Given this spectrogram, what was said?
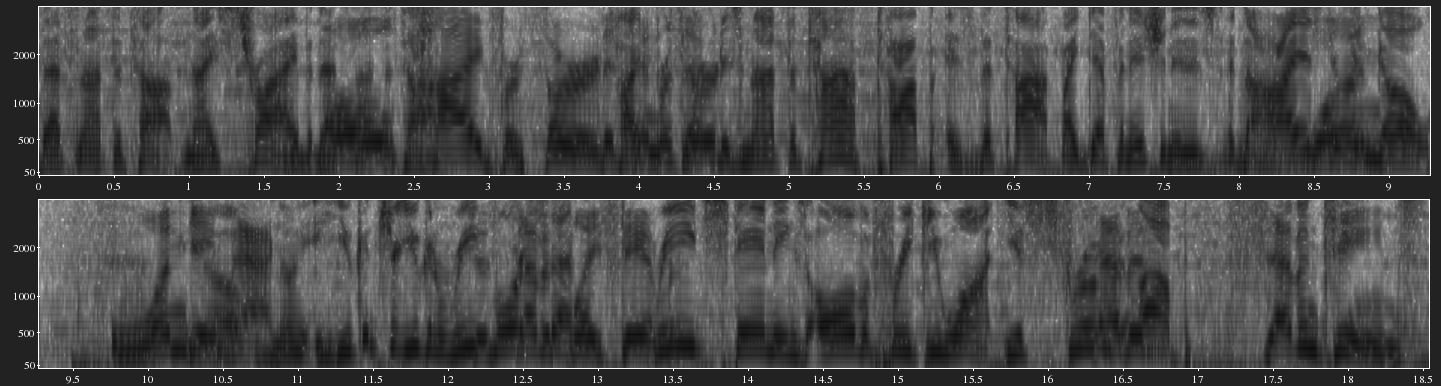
That's not the top. Nice try, but that's all not the top. tied for third. At Tied 10 for third is not the top. Top is the top. By definition, it is the highest you can go. One game no, back. No, you can you can read more seventh stats. place Stanford. Read standings all the freak you want. You screwed seven, up. Seven teams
